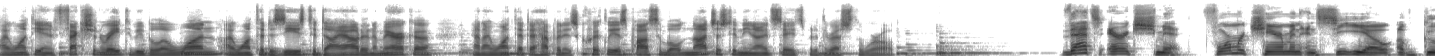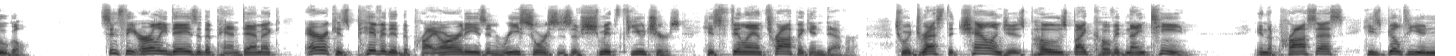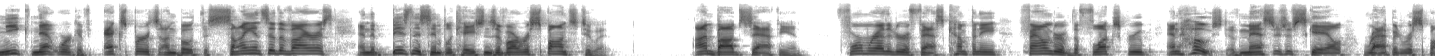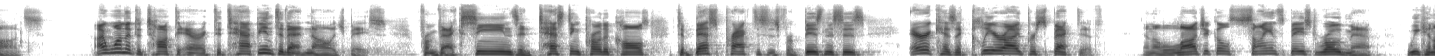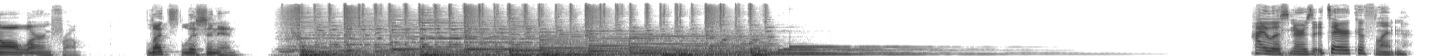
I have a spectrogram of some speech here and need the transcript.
I want the infection rate to be below one. I want the disease to die out in America. And I want that to happen as quickly as possible, not just in the United States, but in the rest of the world. That's Eric Schmidt, former chairman and CEO of Google. Since the early days of the pandemic, Eric has pivoted the priorities and resources of Schmidt Futures, his philanthropic endeavor, to address the challenges posed by COVID 19. In the process, he's built a unique network of experts on both the science of the virus and the business implications of our response to it. I'm Bob Safian, former editor of Fast Company, founder of the Flux Group, and host of Masters of Scale Rapid Response. I wanted to talk to Eric to tap into that knowledge base, from vaccines and testing protocols to best practices for businesses. Eric has a clear eyed perspective and a logical, science based roadmap we can all learn from. Let's listen in. Hi, listeners. It's Erica Flynn.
